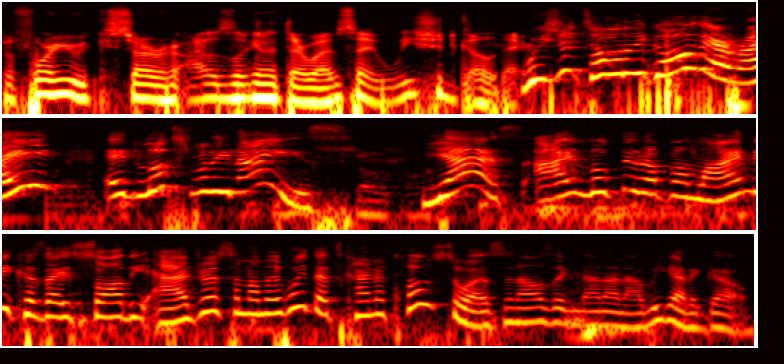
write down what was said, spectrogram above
before you started, I was looking at their website. We should go there. We should totally go there, right? It looks really nice. Yes, I looked it up online because I saw the address and I'm like, wait, that's kind of close to us. And I was like, no, no, no, we got to go.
